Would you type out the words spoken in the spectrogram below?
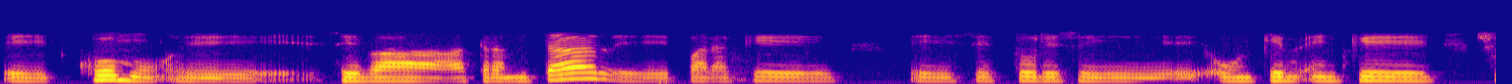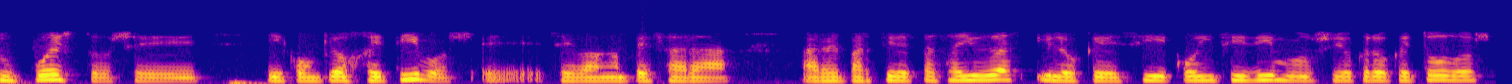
eh, cómo eh, se va a tramitar, eh, para qué sectores o en qué, en qué supuestos y con qué objetivos se van a empezar a, repartir estas ayudas y lo que sí coincidimos yo creo que todos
